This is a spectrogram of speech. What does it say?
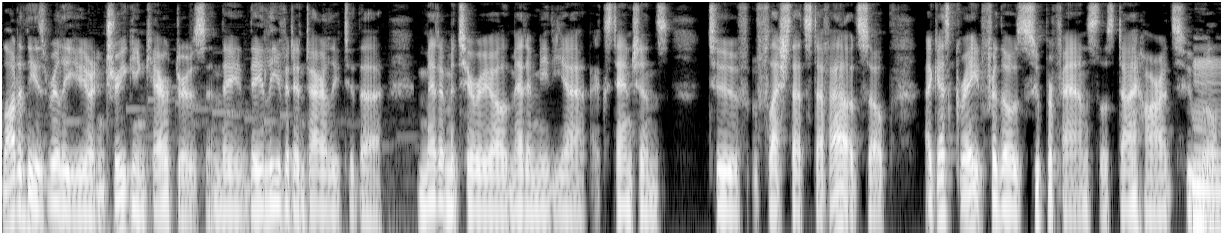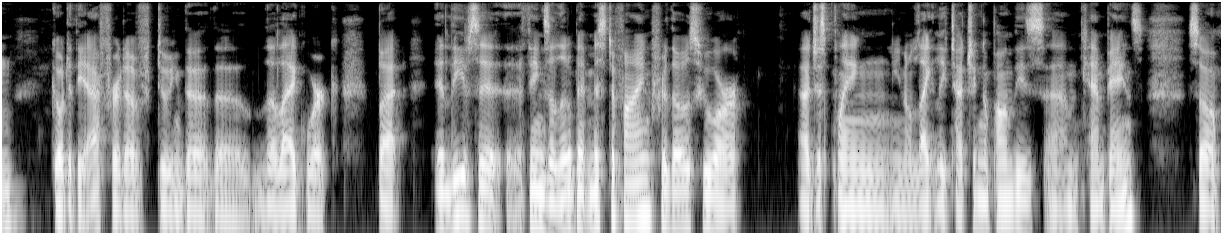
lot of these really intriguing characters, and they, they leave it entirely to the meta material, meta media extensions to f- flesh that stuff out. So I guess great for those super fans, those diehards who will Mm. Go to the effort of doing the the the legwork, but it leaves it, things a little bit mystifying for those who are uh, just playing, you know, lightly touching upon these um, campaigns. So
